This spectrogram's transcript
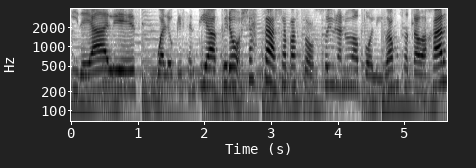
ideales o a lo que sentía, pero ya está, ya pasó, soy una nueva poli, vamos a trabajar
